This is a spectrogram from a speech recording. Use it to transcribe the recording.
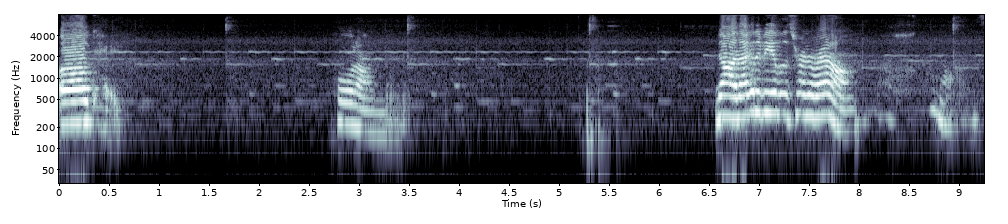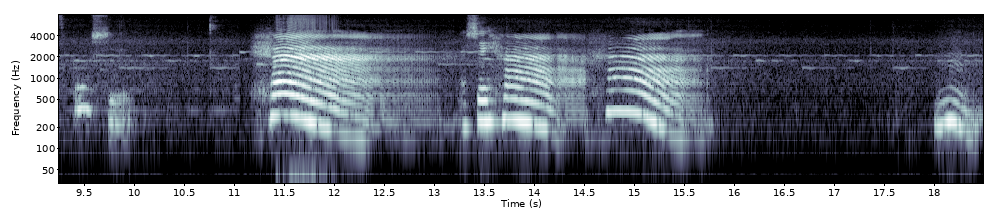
Okay. Hold on a minute. No, I'm not going to be able to turn around. Oh, come on. It's bullshit. ha. I say ha, ha. Hmm.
